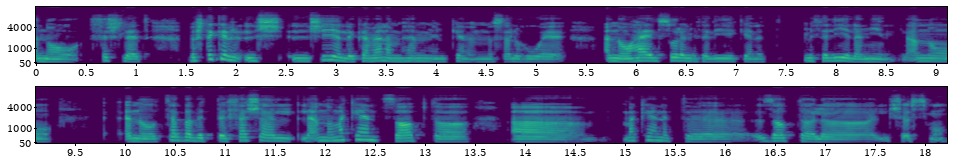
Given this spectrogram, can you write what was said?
إنه فشلت، بافتكر الش الشي اللي كمان مهم يمكن إنه نسأله هو إنه هاي الصورة المثالية كانت مثالية لمين؟ لإنه إنه تسبّبت بفشل لإنه ما كانت ضابطة آآ ما كانت ضابطة ل شو اسمه،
